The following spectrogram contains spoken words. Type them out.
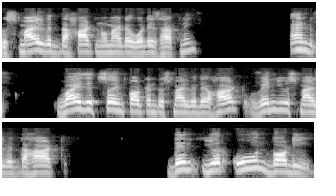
to smile with the heart no matter what is happening. And why is it so important to smile with your heart? When you smile with the heart, then your own body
